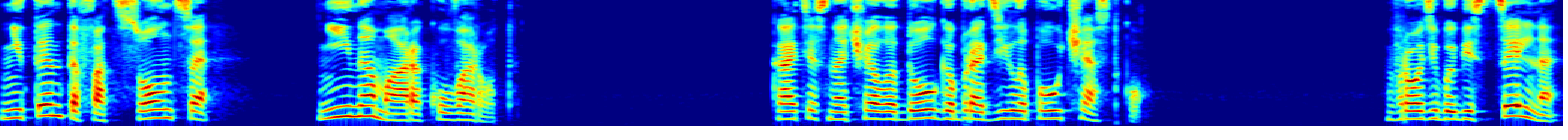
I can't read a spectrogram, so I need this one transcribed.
ни тентов от солнца, ни иномарок у ворот. Катя сначала долго бродила по участку. Вроде бы бесцельно,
